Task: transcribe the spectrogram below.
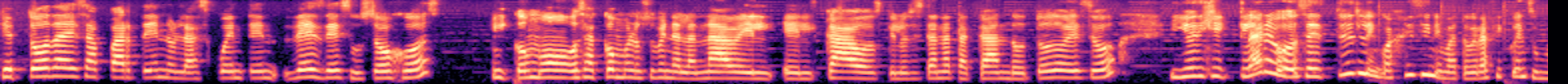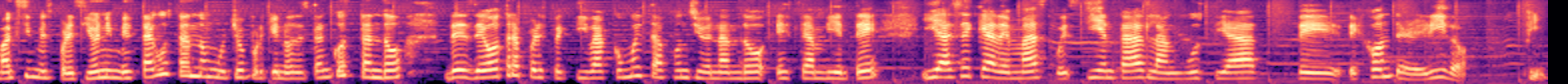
Que toda esa parte nos las cuenten desde sus ojos y cómo, o sea, cómo lo suben a la nave, el, caos, que los están atacando, todo eso. Y yo dije, claro, o sea, esto es lenguaje cinematográfico en su máxima expresión y me está gustando mucho porque nos están contando desde otra perspectiva cómo está funcionando este ambiente y hace que además pues sientas la angustia de, de Hunter herido. Fin.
